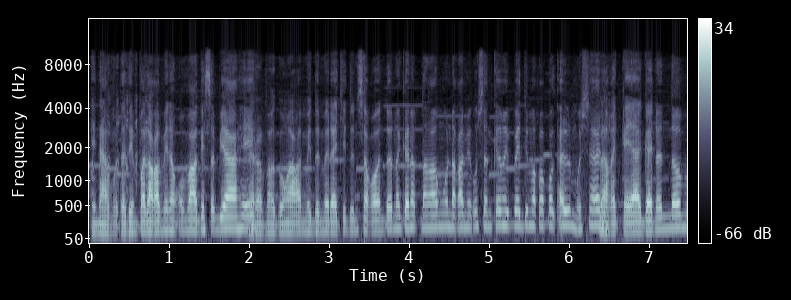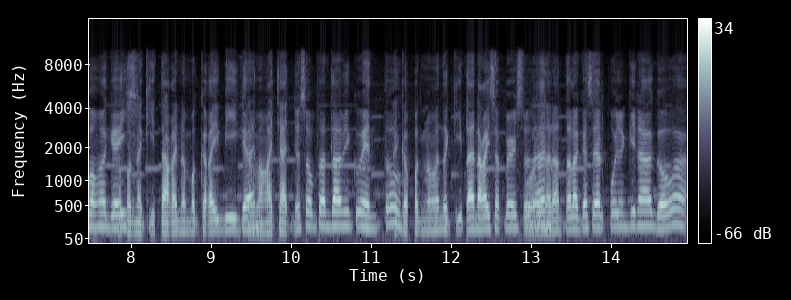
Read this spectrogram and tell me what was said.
Inabot na din pala kami ng umaga sa biyahe. Pero bago nga kami dumiretso dun sa kondo, naghanap na nga muna kami kung saan kami pwede makapag-almusal. Bakit kaya ganun no mga guys? Kapag nagkita kayo ng magkakaibigan, sa mga chat nyo, sobrang daming kwento. Eh kapag naman nagkita na kayo sa personal, puro na lang talaga cellphone yung ginagawa.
